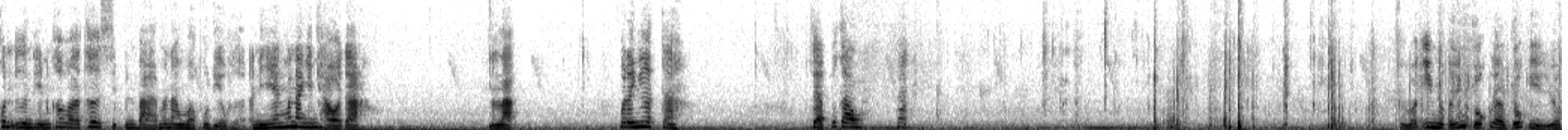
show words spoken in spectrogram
คนอื่นเห็นเขาว่าเธอสิเป็นบ้ามานั่งเบาผู้เดียวอันนี้ยังมานั่งกินเขาจ้ะนั่นล่ะบ่ได้เงือดจ้ะ แสบผู้เก่านะแต่ว่าอิ่มก็ยังจกแล้วจกอีกอยู่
